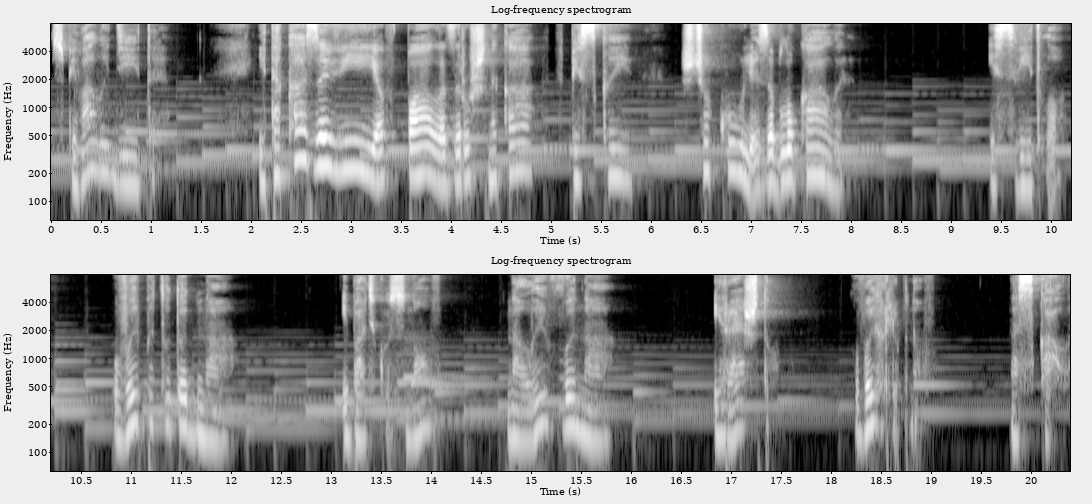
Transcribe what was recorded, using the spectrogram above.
Співали діти, і така завія впала з рушника піски, що кулі заблукали, і світло випито до дна і батько знов налив вина і решту вихлюпнув на скали.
